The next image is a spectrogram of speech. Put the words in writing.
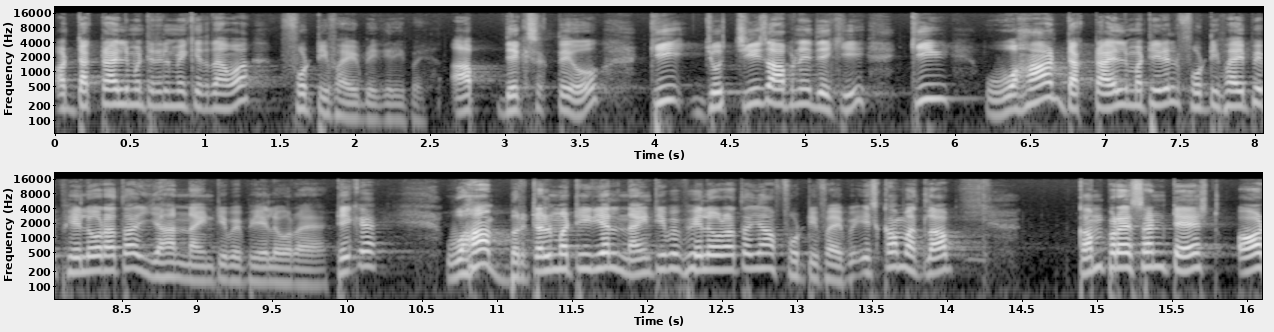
और डक्टाइल मटेरियल में कितना हुआ? 45 डिग्री पे। आप देख सकते हो कि जो चीज़ आपने देखी कि वहाँ डक्टाइल मटेरियल 45 पे फेल हो रहा था, यहाँ 90 पे फेल हो रहा है, ठीक है? वहाँ ब्रिटल मटेरियल 90 पे फेल हो रहा था, यहाँ 45 पे। इसका मतलब कंप्रेशन टेस्ट और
